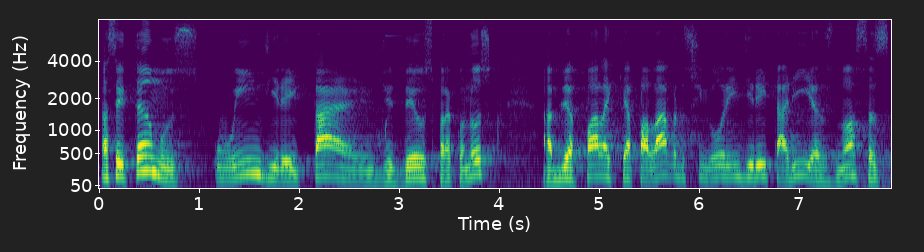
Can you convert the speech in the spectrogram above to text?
Aceitamos o endireitar de Deus para conosco? A Bíblia fala que a palavra do Senhor endireitaria as nossas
